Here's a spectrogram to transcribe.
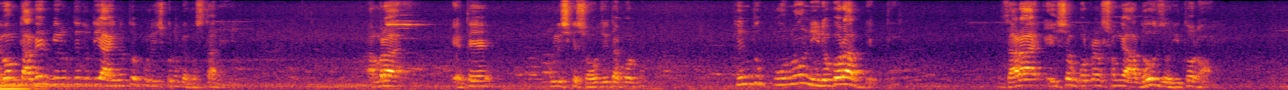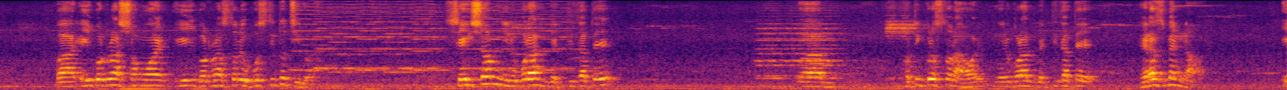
এবং তাদের বিরুদ্ধে যদি আইনত পুলিশ কোনো ব্যবস্থা নেই আমরা এতে পুলিশকে সহযোগিতা করব। কিন্তু কোনো নিরপরাধ ব্যক্তি যারা এইসব ঘটনার সঙ্গে আদৌ জড়িত নয় বা এই ঘটনার সময় এই ঘটনাস্থলে উপস্থিত ছিল না সেই সব নিরপরাধ ব্যক্তি যাতে ক্ষতিগ্রস্ত না হয়, নিরপরাধ ব্যক্তি যাতে হ্যারাসমেন্ট না হয়,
